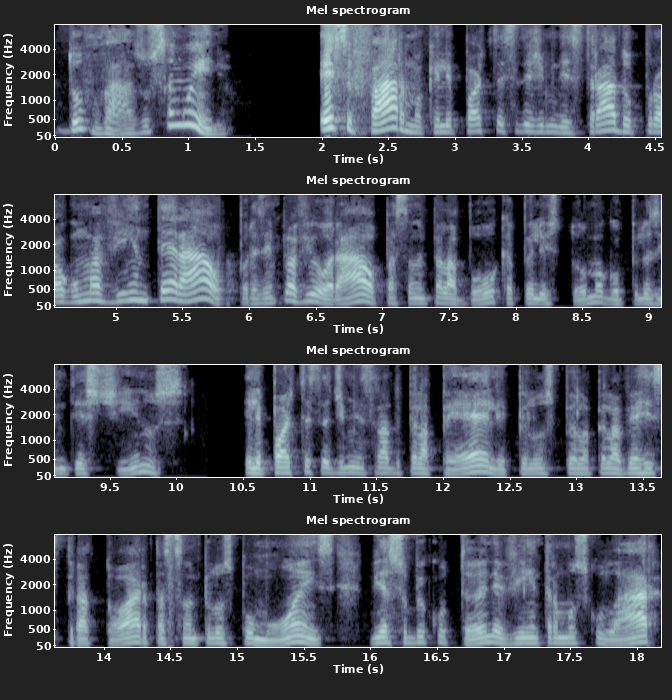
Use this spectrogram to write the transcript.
do vaso sanguíneo. Esse fármaco ele pode ter sido administrado por alguma via enteral, por exemplo, a via oral, passando pela boca, pelo estômago, pelos intestinos. Ele pode ter sido administrado pela pele, pelos, pela, pela via respiratória, passando pelos pulmões, via subcutânea, via intramuscular.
